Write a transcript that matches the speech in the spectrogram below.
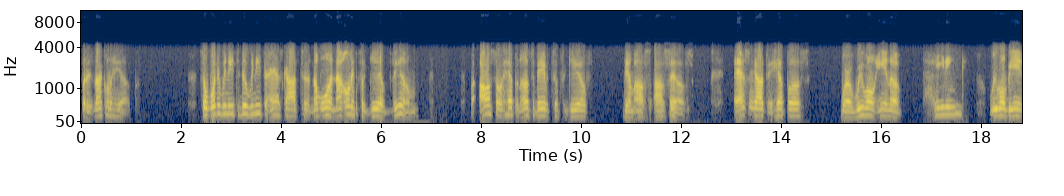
but it's not going to help. So what do we need to do? We need to ask God to number one, not only forgive them, but also helping us to be able to forgive them ourselves. Asking God to help us where we won't end up hating, we won't be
